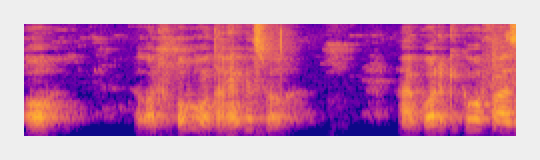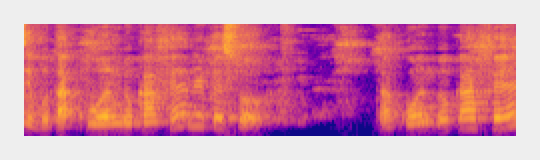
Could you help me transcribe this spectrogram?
Ó, agora ficou bom, tá vendo, pessoal? Agora o que, que eu vou fazer? Vou estar tá coando meu café, né, pessoal? Tá coando meu café,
